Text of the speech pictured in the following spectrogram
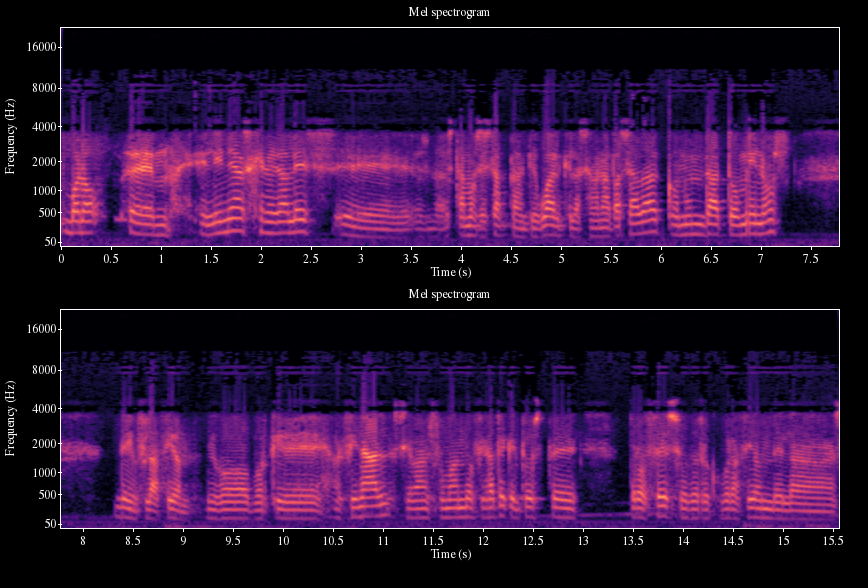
bueno, em, en líneas generales eh, estamos exactamente igual que la semana pasada, con un dato menos de inflación. Digo, porque al final se van sumando, fíjate que en todo este proceso de recuperación de las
